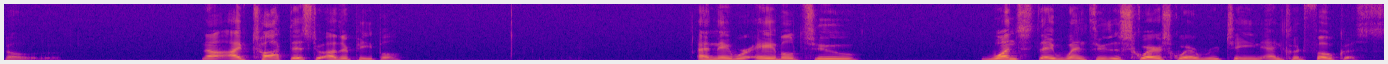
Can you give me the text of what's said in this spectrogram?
So now I've taught this to other people, and they were able to, once they went through the square square routine and could focus,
